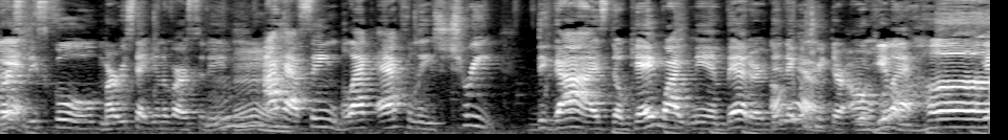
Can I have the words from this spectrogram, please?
diversity yes. school, Murray State University. Mm. I have seen black athletes treat the guys, the gay white men, better than Oh, they yeah. would treat their own Well, give them black. hugs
